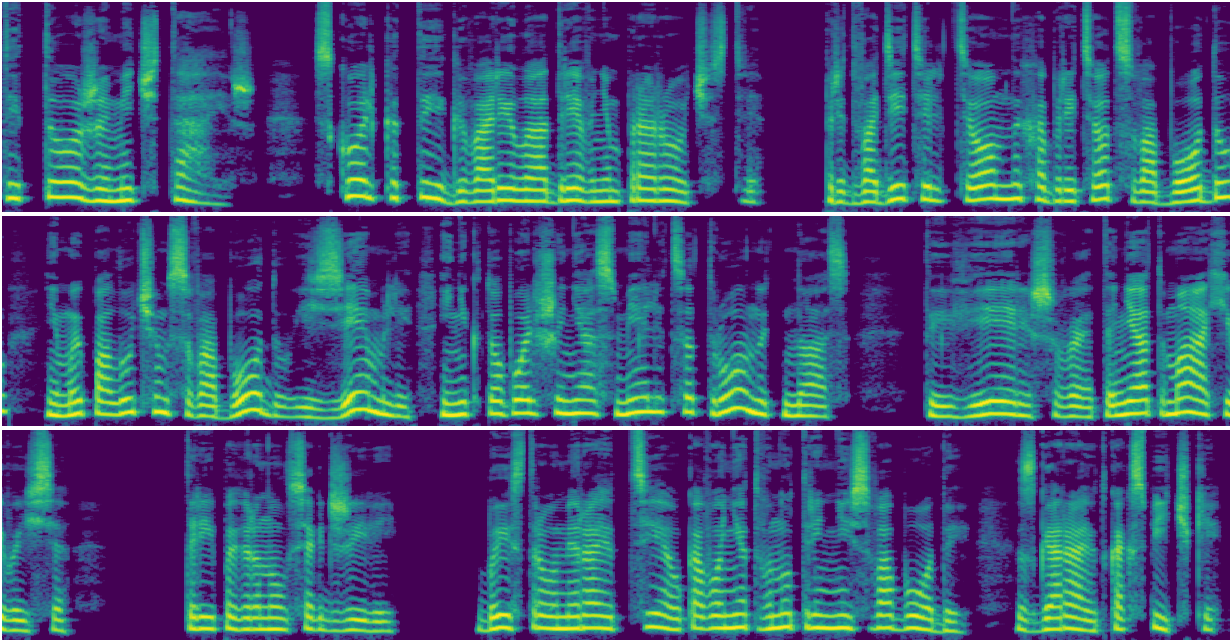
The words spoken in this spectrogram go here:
Ты тоже мечтаешь. Сколько ты говорила о древнем пророчестве. Предводитель темных обретет свободу, и мы получим свободу и земли, и никто больше не осмелится тронуть нас. Ты веришь в это, не отмахивайся. Три повернулся к Дживей. Быстро умирают те, у кого нет внутренней свободы, сгорают, как спички.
